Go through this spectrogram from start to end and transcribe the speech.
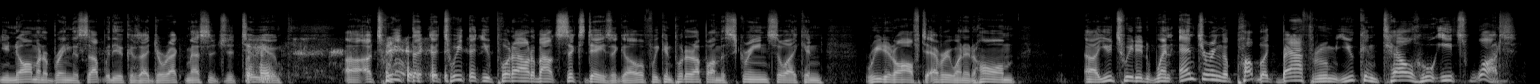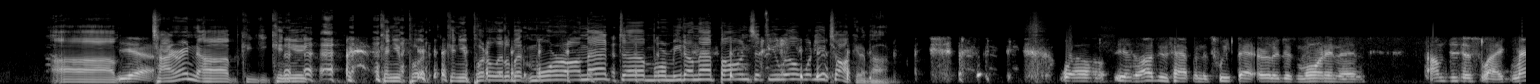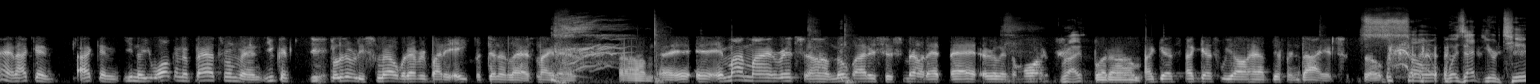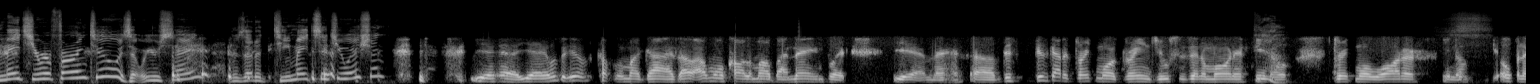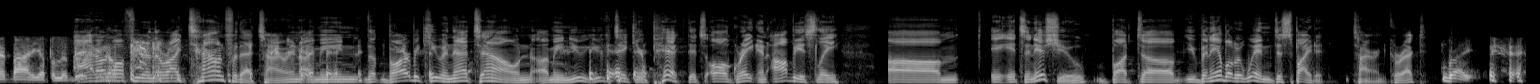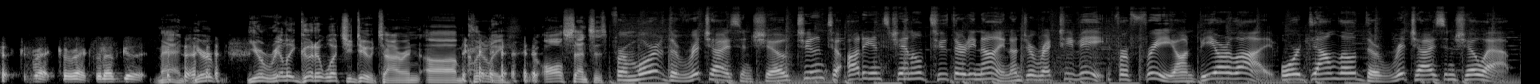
you know I'm going to bring this up with you because I direct messaged it to you. Uh, a tweet that a tweet that you put out about six days ago. If we can put it up on the screen so I can read it off to everyone at home. Uh, you tweeted, "When entering a public bathroom, you can tell who eats what." Uh, Yeah. Tyrann, uh, can, you- can you put can you put a little bit more on that, uh, more meat on that bones, if you will? What are you talking about? Well, you know, I just happened to tweet that early this morning, and I'm just like, man, I can, I can, you know, you walk in the bathroom and you can, you can literally smell what everybody ate for dinner last night. And um, in, in my mind, Rich, um, nobody should smell that bad early in the morning. Right. But um, I guess, I guess we all have different diets. So, So, was that your teammates you're referring to? Is that what you're saying? Was that a teammate situation? yeah, yeah, it was, it was a couple of my guys. I, I won't call them out by name, but yeah, man, uh, just just got to drink more green juices in the morning. You know, drink more water. You know, you open that body up a little bit. I don't you know if you're in the right town for that, Tyrann. I mean, the barbecue in that town. I mean, you you can take your pick. That's all great, and obviously, um, it's an issue. But uh, you've been able to win despite it, Tyrann. Correct? Right. correct, correct. So that's good. Man, you're you're really good at what you do, Tyrann. Um, clearly, all senses. For more of The Rich Eisen Show, tune to Audience Channel 239 on DirecTV for free on BR Live or download the Rich Eisen Show app.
